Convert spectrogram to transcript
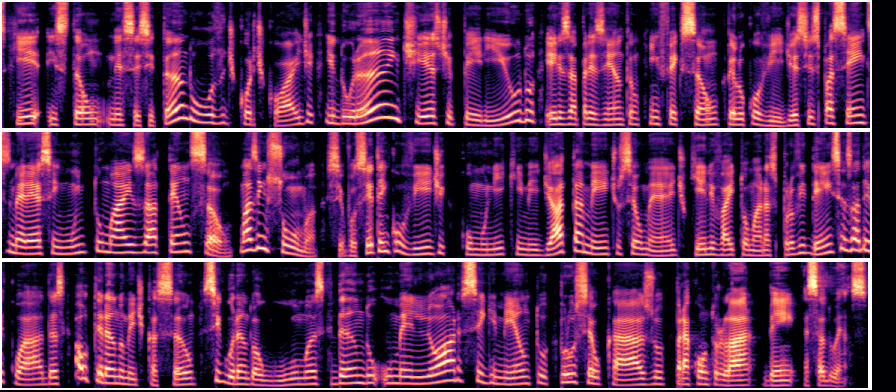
pacientes que estão necessitando o uso de corticoide e durante este período eles apresentam infecção pelo Covid. Esses pacientes merecem muito mais atenção. Mas em suma, se você tem Covid, comunique imediatamente o seu médico que ele vai tomar as providências adequadas, alterando medicação, segurando algumas, dando o melhor segmento para o seu caso para controlar bem essa doença.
